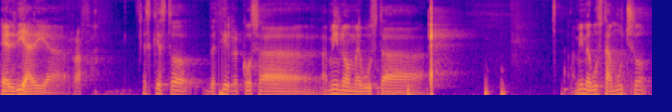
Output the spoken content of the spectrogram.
El día a día, Rafa. Es que esto, decir cosas, a mí no me gusta. A mí me gusta mucho,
